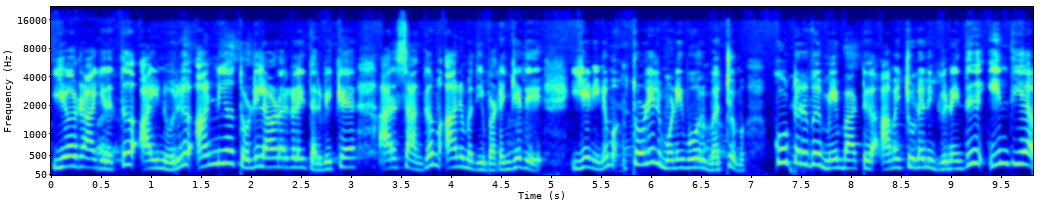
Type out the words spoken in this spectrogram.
ஏழாயிரத்து ஐநூறு அந்நிய தொழிலாளர்களை தெரிவிக்க அரசாங்கம் அனுமதி வழங்கியது. எனினும் தொழில் முனைவோர் மற்றும் கூட்டுறவு மேம்பாட்டு அமைச்சுடன் இணைந்து இந்திய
